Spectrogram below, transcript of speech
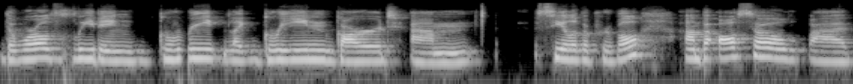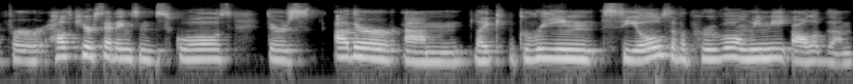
the world's leading green like GREENGUARD um, seal of approval, um, but also uh, for healthcare settings and schools, there's other um, like green seals of approval, and we meet all of them.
